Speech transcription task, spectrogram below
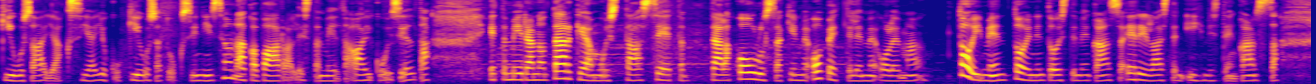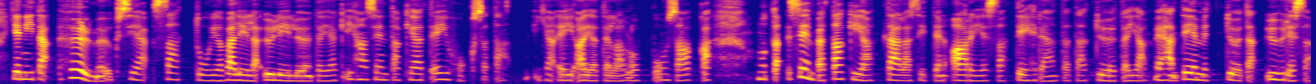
kiusaajaksi ja joku kiusatuksi, niin se on aika vaarallista meiltä aikuisilta. Että meidän on tärkeää muistaa se, että täällä koulussakin me opettelemme olemaan toimeen toinen toistemme kanssa, erilaisten ihmisten kanssa. Ja niitä hölmöyksiä sattuu ja välillä ylilyöntäjä ihan sen takia, että ei hoksata ja ei ajatella loppuun saakka. Mutta senpä takia täällä sitten arjessa tehdään tätä työtä ja mehän teemme työtä yhdessä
